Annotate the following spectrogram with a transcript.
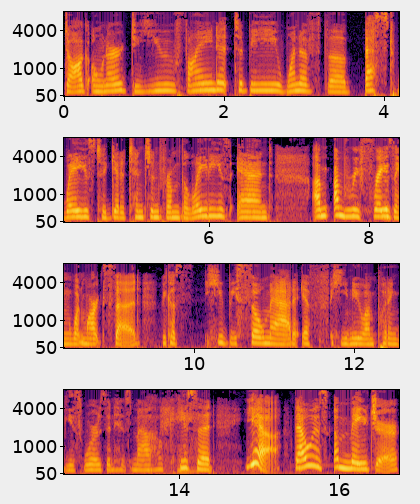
dog owner, do you find it to be one of the best ways to get attention from the ladies? And I'm, I'm rephrasing what Mark said because he'd be so mad if he knew I'm putting these words in his mouth. Okay. He said, yeah, that was a major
